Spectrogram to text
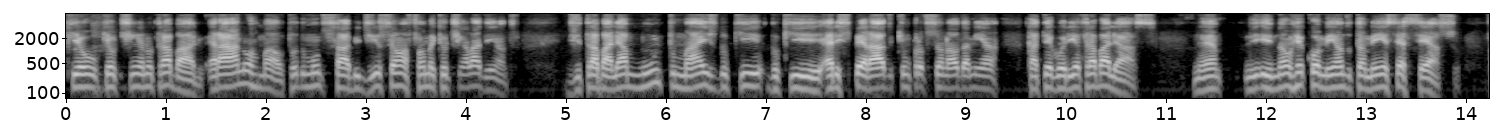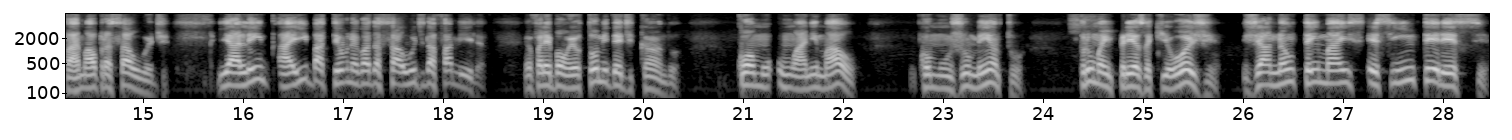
que eu, que eu tinha no trabalho. Era anormal, todo mundo sabe disso, é uma fama que eu tinha lá dentro de trabalhar muito mais do que, do que era esperado que um profissional da minha categoria trabalhasse. Né? E não recomendo também esse excesso, faz mal para a saúde. E além, aí bateu o negócio da saúde da família. Eu falei, bom, eu estou me dedicando como um animal, como um jumento, para uma empresa que hoje já não tem mais esse interesse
